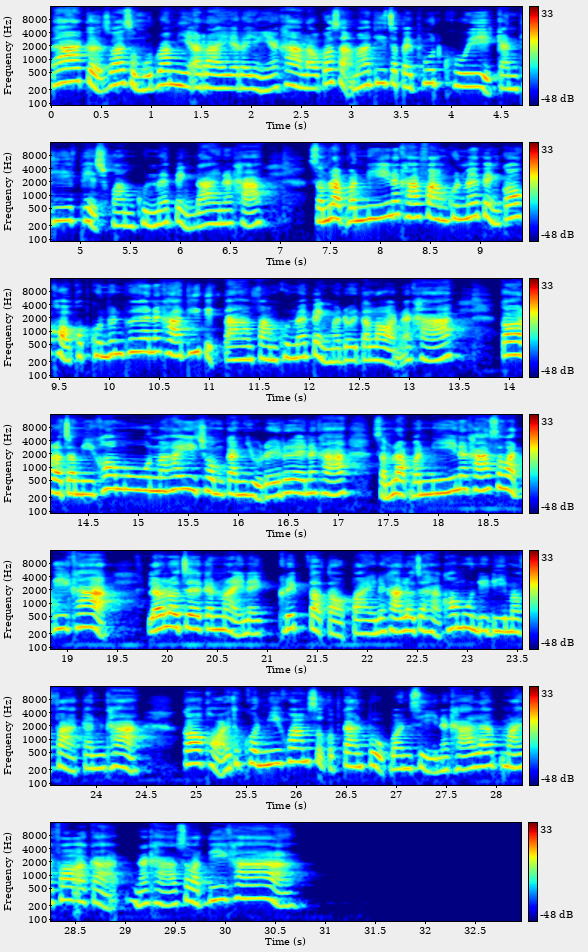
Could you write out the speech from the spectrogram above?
ถ้าเกิดว่าสมมุติว่ามีอะไรอะไรอย่างเงี้ยค่ะ เราก็สามารถที่จะไปพูดคุยกันที่เพจฟาร์มคุณแม่เป่งได้นะคะ สำหรับวันนี้นะคะ ฟาร์มคุณแม่เป่งก็ขอขอบคุณเพื่อนๆนะคะ ที่ติดตามฟาร์มคุณแม่เป่งมาโดยตลอดนะคะ ก็เราจะมีข้อมูลมาให้ชมกันอยู่เรื่อยๆนะคะสำหรับวันนี้นะคะ สวัสดีค่ะ แล้วเราเจอกันใหม่ในคลิปต่อๆไปนะคะ เราจะหาข้อมูลดีๆ มาฝากกันค่ะ ก็ขอให้ทุกคนมีความสุขกับการปลูกบอนสีนะคะ และไม้ฟอกอากาศนะคะ สวัสดีค่ะ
